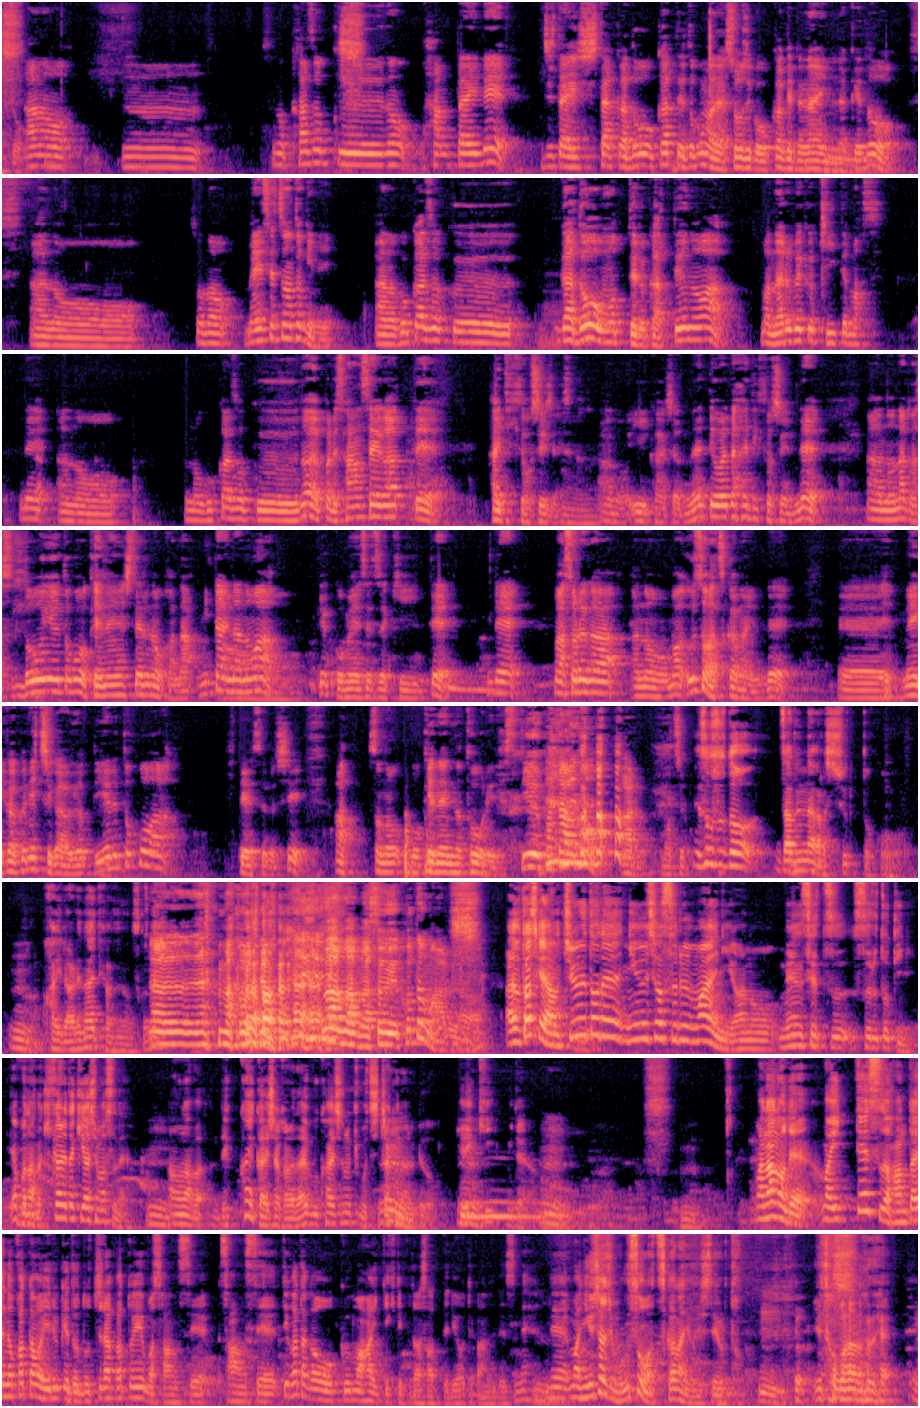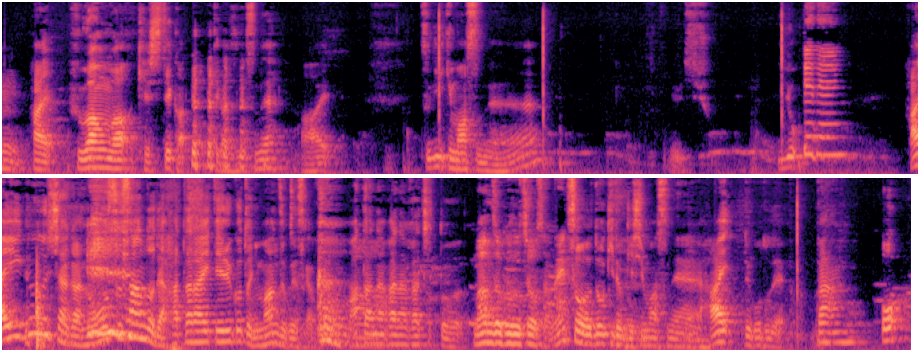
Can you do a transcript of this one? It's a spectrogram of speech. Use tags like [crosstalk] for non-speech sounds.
人。あの、うーん、その家族の反対で辞退したかどうかっていうところまでは正直追っかけてないんだけど、あのーその面接の時に、あの、ご家族がどう思ってるかっていうのは、まあ、なるべく聞いてます。で、あのーそのご家族のやっぱり賛成があって入ってきてほしいじゃないですか。あの、いい会社だねって言われて入ってきてほしいんで、あの、なんか、どういうところを懸念してるのかな、みたいなのは、結構面接で聞いて、で、まあそれが、あの、まあ嘘はつかないんで、えー明確に違うよって言えるとこは否定するし、あ、そのご懸念の通りですっていうパターンもある、もちろん。でそうすると、残念ながらシュッとこうん。う、入られないって感じなんですかあね。ー [laughs] まあ、まあまあまあ、そういうこともあるよね。あでも確かにあの中途で入社する前にあの面接するときにやっぱなんか聞かれた気がしますね。うんあのなんかでっかい会社からだいぶ会社の規模ちっちゃくなるけど、うん平気みたいな。うん。うんまあ、なので、まあ、一定数反対の方はいるけど、どちらかといえば賛成、賛成っていう方が多く、まあ、入ってきてくださってるよって感じですね。うんで、まあ、入社時も嘘はつかないようにしているとうん。いうところなので、うん。はい、不安は決してかって感じですね。はい。次いきますね。よいしょ。よっででん。配偶者がノースサンドで働いていることに満足ですか？[coughs] またなかなかちょっと、満足度調査ね。そう、ドキドキしますね。はい、ということで、バン。お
